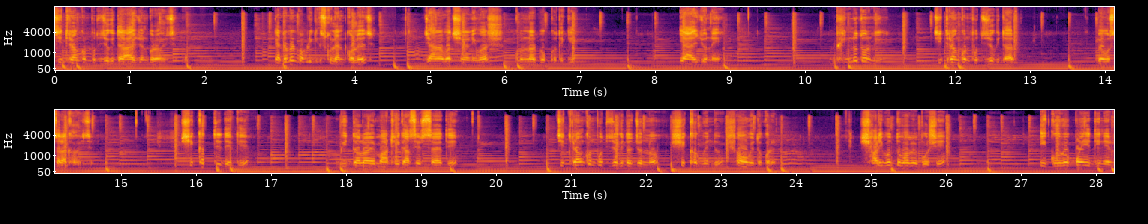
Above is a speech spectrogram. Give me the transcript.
চিত্রাঙ্কন প্রতিযোগিতার আয়োজন করা হয়েছে। Cantonment public school and college, Jahanabad সেনানিবাস, খুলনার পক্ষ থেকে এই আয়োজনে ভিন্নধর্মী চিত্রাঙ্কন প্রতিযোগিতার ব্যবস্থা রাখা হয়েছে। শিক্ষার্থীদেরকে বিদ্যালয়ে মাঠে গাছের ছায়াতে চিত্রাঙ্কন প্রতিযোগিতার জন্য শিক্ষকবৃন্দ সমবেত করেন। সারিবদ্ধভাবে বসে এই গৌরবময় দিনের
